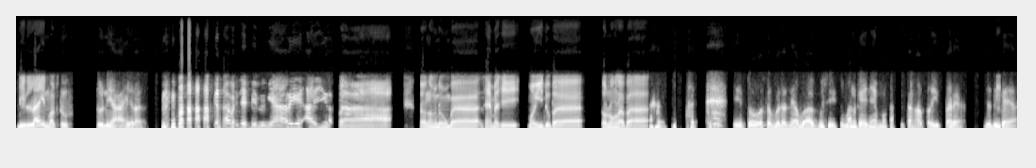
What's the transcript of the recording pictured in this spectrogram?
di lain waktu. dunia akhirat Kenapa jadi dunia hari air, Pak? Tolong dong, Pak. Saya masih mau hidup, Pak. Tolonglah, Pak. itu sebenarnya bagus sih cuman kayaknya emang kita nggak prepare ya jadi kayak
